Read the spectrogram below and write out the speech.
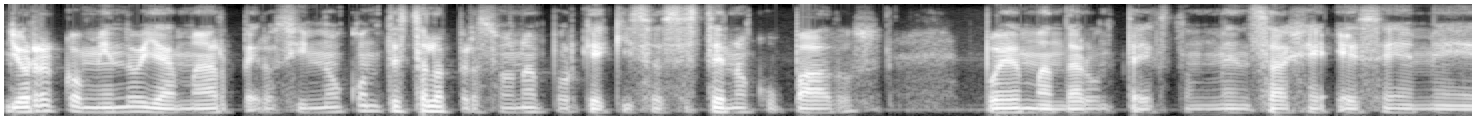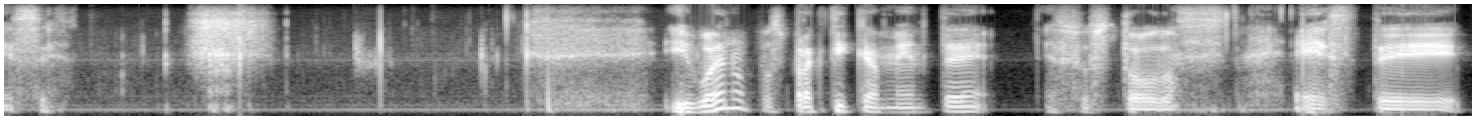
Yo recomiendo llamar, pero si no contesta la persona porque quizás estén ocupados, pueden mandar un texto, un mensaje SMS. Y bueno, pues prácticamente eso es todo. Este,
